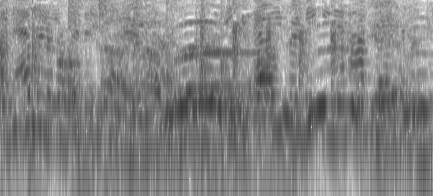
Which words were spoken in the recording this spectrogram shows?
and Ellie for this year. Thank you, Ellie, for making it happen.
